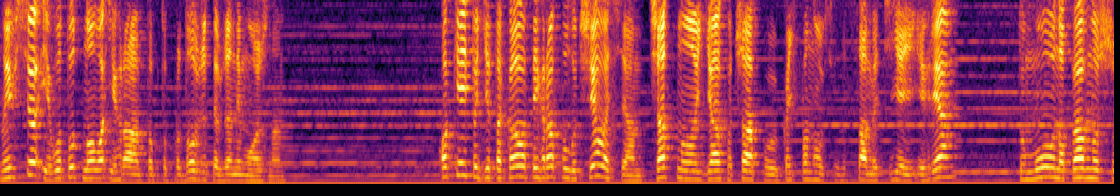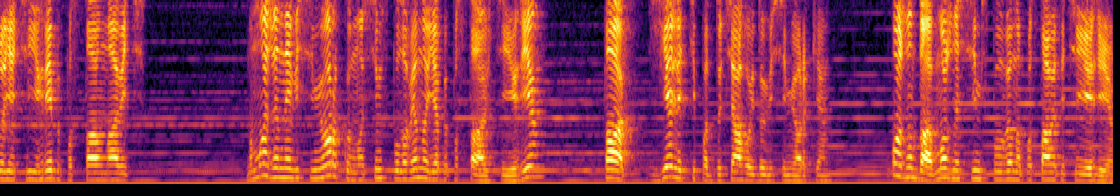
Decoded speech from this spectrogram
Ну і все, і от тут нова ігра, тобто продовжити вже не можна. Окей, тоді така от ігра получилася. Чесно, я хоча б кайфанув саме цієї ігри. Тому, напевно, що я цій ігрі би поставив навіть. Ну, може не вісімерку, але 7,5 я би поставив цій ігрі. Так, єлі, типа, дотягую до вісімерки. Можна, да, можна 7,5 поставити цій ігрі.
